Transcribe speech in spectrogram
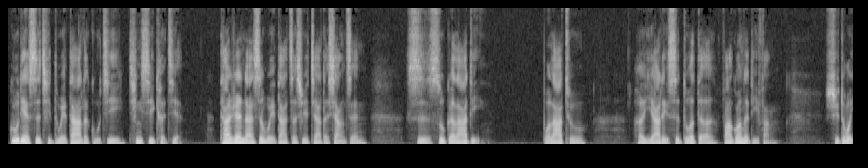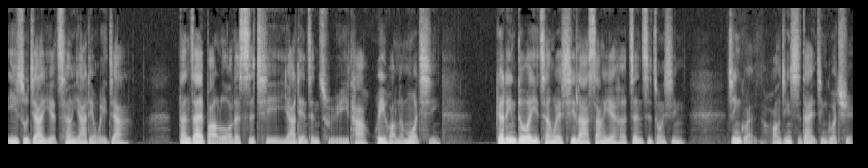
古典时期伟大的古迹清晰可见。它仍然是伟大哲学家的象征，是苏格拉底、柏拉图。和亚里士多德发光的地方，许多艺术家也称雅典为家。但在保罗的时期，雅典正处于它辉煌的末期。哥林多已成为希腊商业和政治中心。尽管黄金时代已经过去，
